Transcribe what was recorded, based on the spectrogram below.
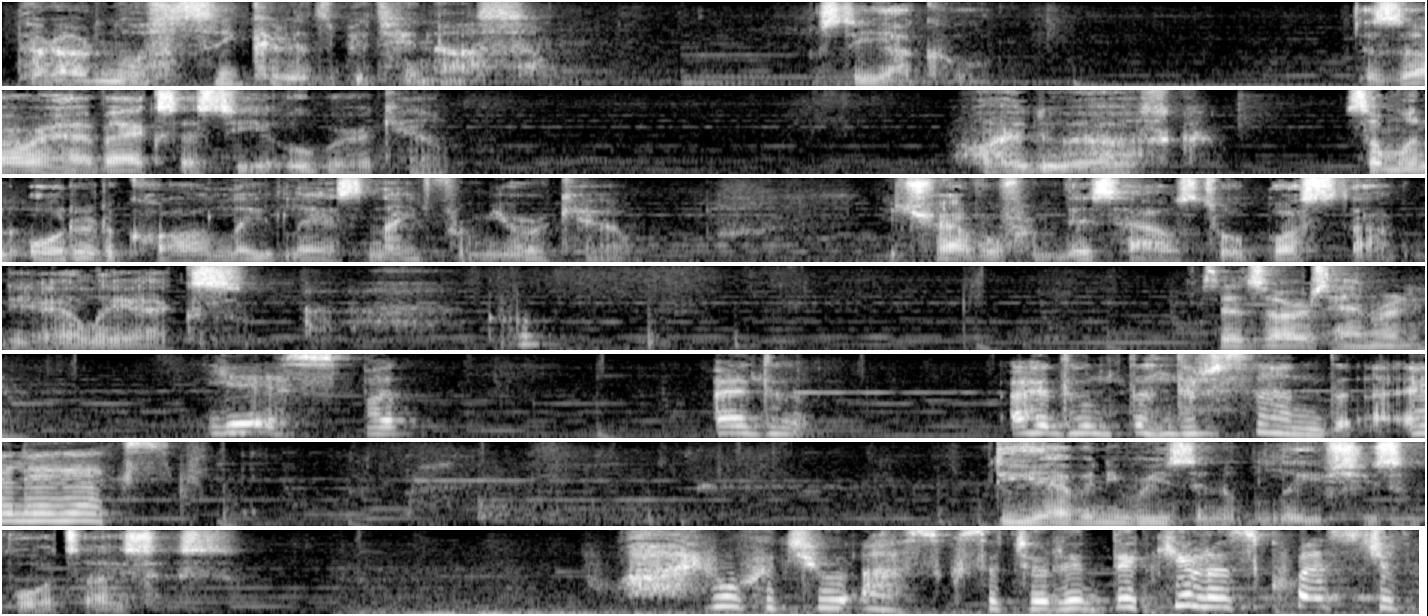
There are no secrets between us. Mr. Yakub, does Zara have access to your Uber account? Why do you ask? Someone ordered a car late last night from your account. You traveled from this house to a bus stop near LAX. Is that Zara's handwriting? Yes, but I don't. I don't understand. LAX. Do you have any reason to believe she supports ISIS? Why would you ask such a ridiculous question?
